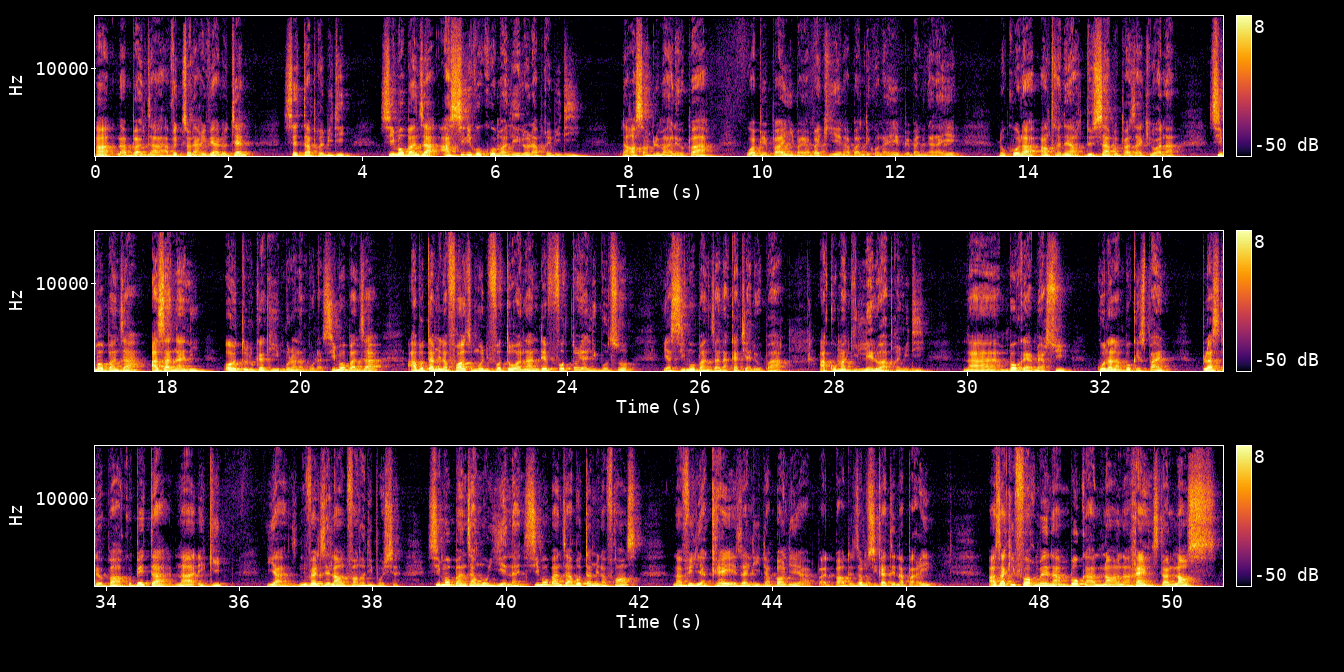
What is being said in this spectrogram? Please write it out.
Hein, la Banza, avec son arrivée à l'hôtel, cet après-midi. Simon Banza, assis Koko Malelo l'après-midi, dans rassemblement à Léopard. Wapepa, il y a qui est la bande de Konaye, pe baninga naye lokola entraîneur de sabre azalaki wana simon banza aza nani oyo tolukaki mbula na simon banza abotami na france omoni foto wana nde foto ya liboso ya simon banza na kati ya léopard akomaki lelo après-midi na mboka ya merci kuna na mboka espagne place léopard akobeta na équipe ya nouvelle-zélande vendredi prochain. Simon banza ngo ye nani? Simon banza abotami na france na ville ya cré ezali na pardon eza mosika te na paris. Azalaki formé na mboka na reims na lance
